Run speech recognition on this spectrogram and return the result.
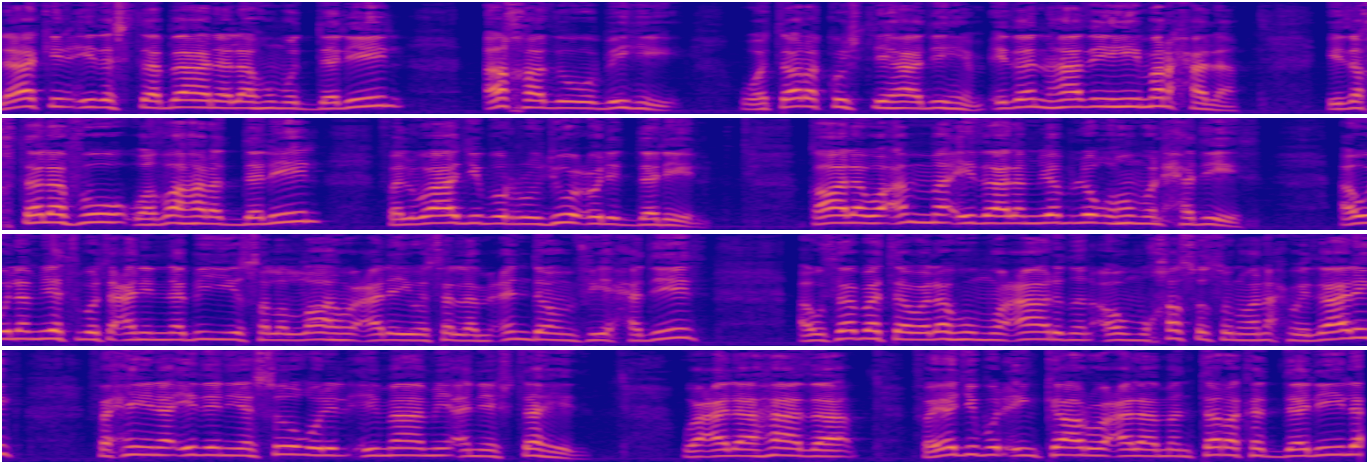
لكن إذا استبان لهم الدليل أخذوا به وتركوا اجتهادهم. اذا هذه مرحلة. إذا اختلفوا وظهر الدليل فالواجب الرجوع للدليل. قال وأما إذا لم يبلغهم الحديث أو لم يثبت عن النبي صلى الله عليه وسلم عندهم في حديث أو ثبت وله معارض أو مخصص ونحو ذلك فحينئذ يسوغ للإمام أن يجتهد. وعلى هذا فيجب الإنكار على من ترك الدليل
